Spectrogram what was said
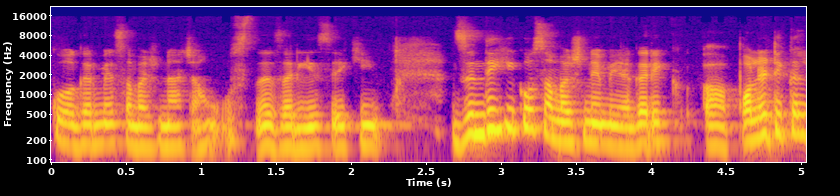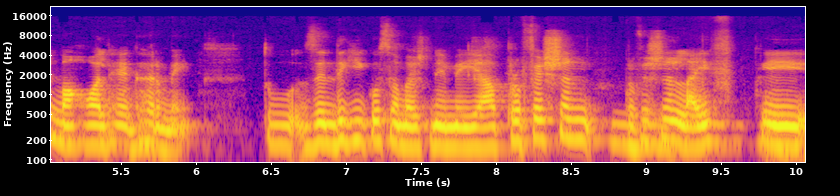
को अगर मैं समझना चाहूँ उस नज़रिए से कि ज़िंदगी को समझने में अगर एक पॉलिटिकल माहौल है घर में तो ज़िंदगी को समझने में या प्रोफेशन प्रोफेशनल लाइफ के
